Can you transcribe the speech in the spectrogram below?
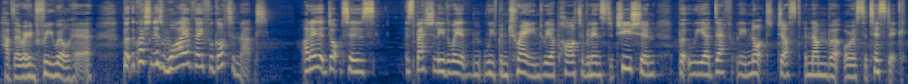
have their own free will here. But the question is, why have they forgotten that? I know that doctors, especially the way we've been trained, we are part of an institution, but we are definitely not just a number or a statistic.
